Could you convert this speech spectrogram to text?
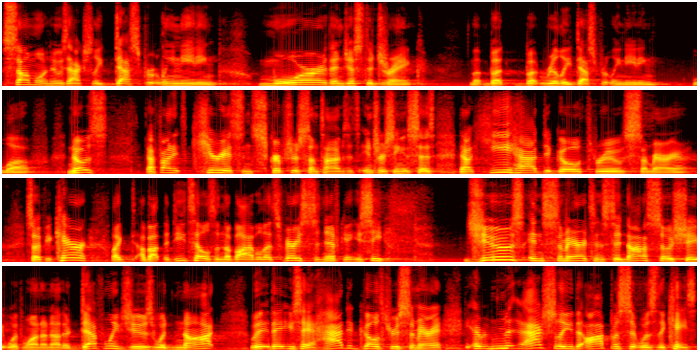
Someone who is actually desperately needing more than just a drink, but, but, but really desperately needing love. Notice, I find it curious in scripture sometimes, it's interesting. It says, now he had to go through Samaria. So if you care like about the details in the Bible, that's very significant. You see, Jews and Samaritans did not associate with one another. Definitely, Jews would not, they, you say, had to go through Samaria. Actually, the opposite was the case.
